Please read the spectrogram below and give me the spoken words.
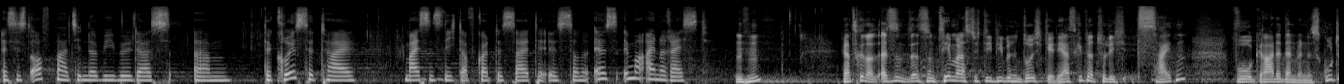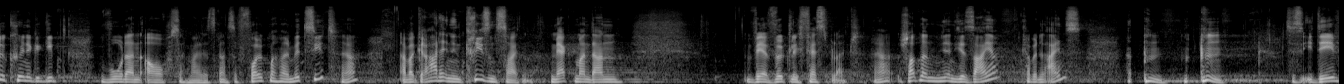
es ist oftmals in der Bibel, dass ähm, der größte Teil meistens nicht auf Gottes Seite ist, sondern er ist immer ein Rest. Mhm. Ganz genau. Das ist, ein Thema, das durch die Bibel hindurchgeht. Ja, es gibt natürlich Zeiten, wo gerade dann, wenn es gute Könige gibt, wo dann auch, sag mal, das ganze Volk manchmal mitzieht. Ja, aber gerade in den Krisenzeiten merkt man dann, wer wirklich fest bleibt. Ja, schaut man in Jesaja, Kapitel 1. Das ist die Idee,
